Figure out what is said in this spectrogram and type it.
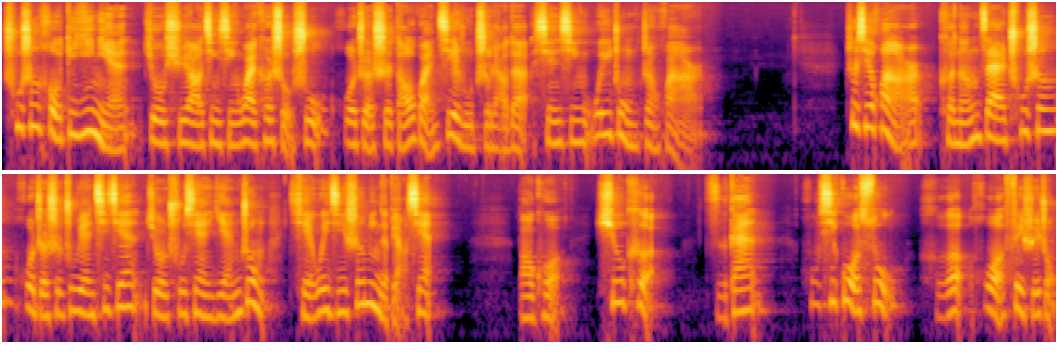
出生后第一年就需要进行外科手术或者是导管介入治疗的先心危重症患儿。这些患儿可能在出生或者是住院期间就出现严重且危及生命的表现，包括休克、子干、呼吸过速和或肺水肿。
